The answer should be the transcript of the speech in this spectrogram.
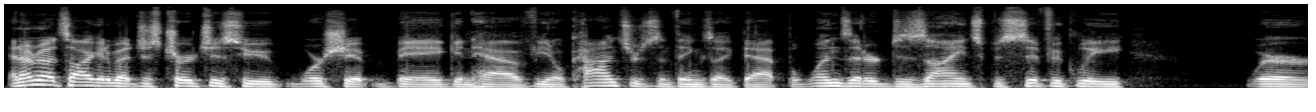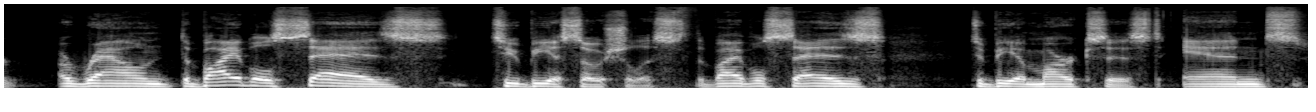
and I'm not talking about just churches who worship big and have you know concerts and things like that, but ones that are designed specifically where around the Bible says to be a socialist, the Bible says to be a Marxist, and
